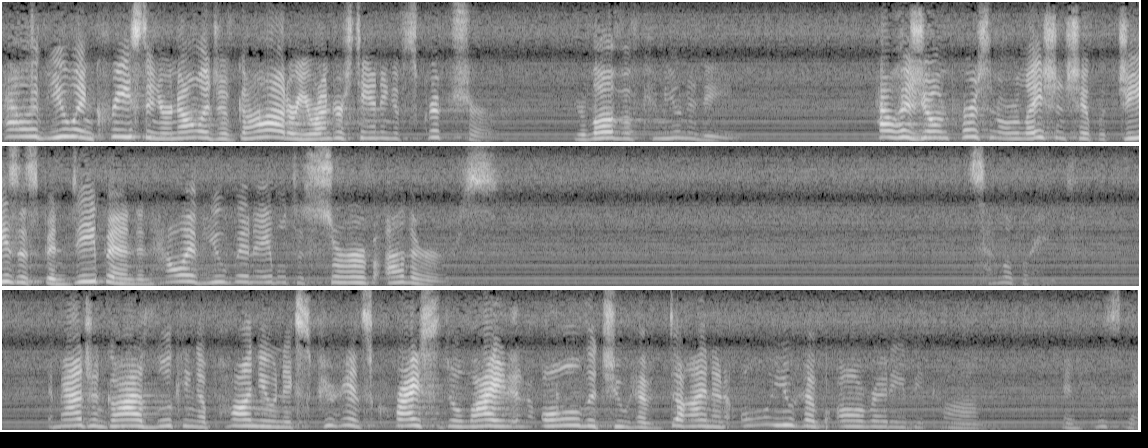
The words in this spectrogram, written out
How have you increased in your knowledge of God or your understanding of Scripture, your love of community? How has your own personal relationship with Jesus been deepened, and how have you been able to serve others? Celebrate. Imagine God looking upon you and experience Christ's delight in all that you have done and all you have already become in His name.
